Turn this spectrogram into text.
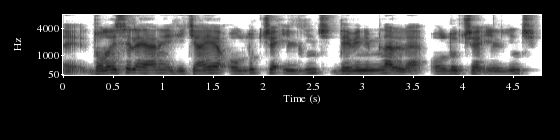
E, dolayısıyla yani hikaye oldukça ilginç devinimlerle, oldukça ilginç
